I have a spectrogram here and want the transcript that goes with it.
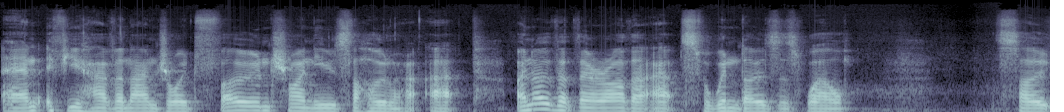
And if you have an Android phone, try and use the Hola app. I know that there are other apps for Windows as well. So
